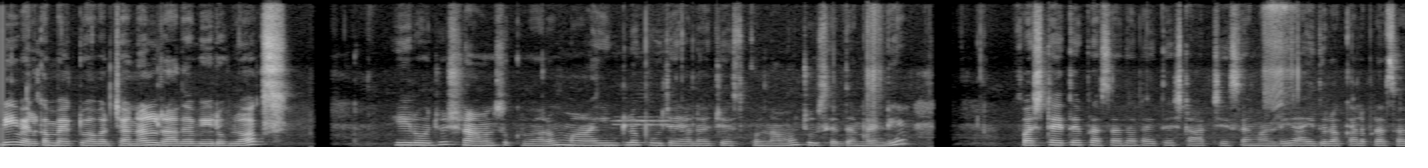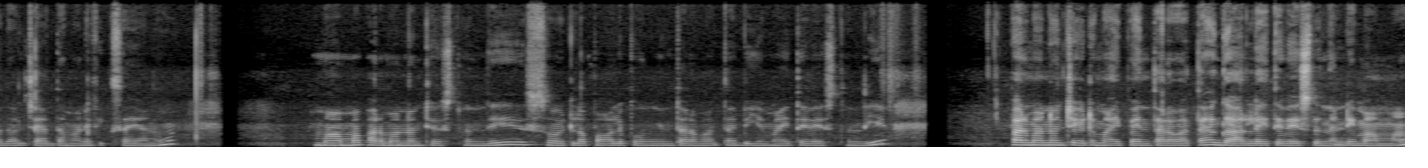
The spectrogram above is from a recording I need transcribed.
అండి. Welcome back to our channel Radha Veeru blogs. ఈరోజు శ్రావణ శుక్రవారం. మా ఇంట్లో పూజ ఎలా చేసుకున్నామో చూసేద్దాం రండి. ఫస్ట్ అయితే ప్రసాదాలు అయితే స్టార్ట్ చేసామండి ఐదు రకాల ప్రసాదాలు చేద్దామని ఫిక్స్ అయ్యాను. మా అమ్మ పరమాన్నం చేస్తుంది. సో ఇట్లా పాలు పొంగిన తర్వాత బియ్యం అయితే వేస్తుంది. పరమాన్నం చేయడం అయిపోయిన తర్వాత గారెలు అయితే వేస్తుందండి మా అమ్మ.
